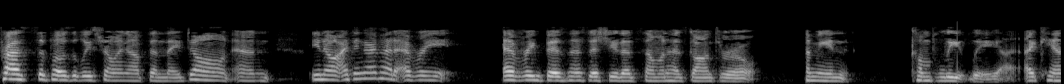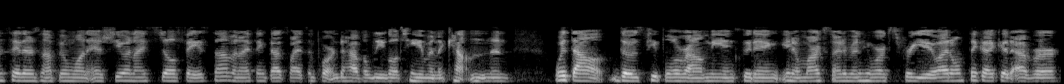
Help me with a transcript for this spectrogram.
press supposedly showing up and they don't. And, you know, I think I've had every every business issue that someone has gone through. I mean, completely. I can't say there's not been one issue and I still face them. And I think that's why it's important to have a legal team and accountant. And without those people around me, including, you know, Mark Snyderman who works for you, I don't think I could ever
